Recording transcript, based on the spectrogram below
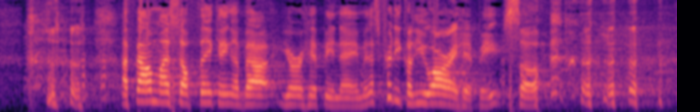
I found myself thinking about your hippie name, and it's pretty because you are a hippie, so.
